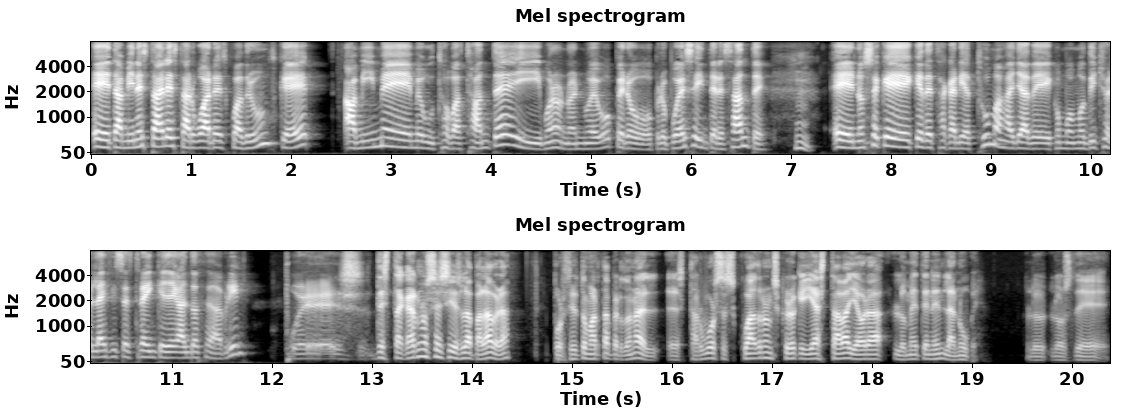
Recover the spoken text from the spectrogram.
Eh, también está el Star Wars Squadrons, que a mí me, gustó bastante y bueno, no es nuevo, pero, pero puede ser interesante. Hmm. Eh, no sé qué, destacarías tú, más allá de, como hemos dicho, el Life is Strange que llega el 12 de abril. Pues destacar no sé si es la palabra. Por cierto, Marta, perdona, el Star Wars Squadrons creo que ya estaba y ahora lo meten en la nube. Los de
